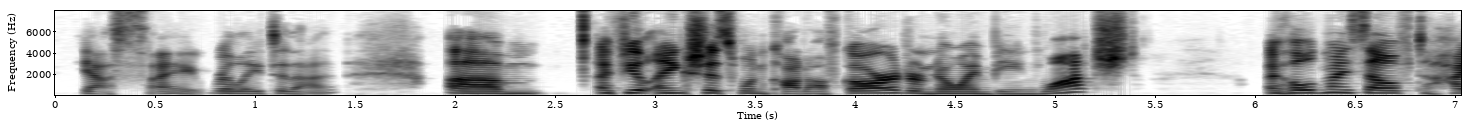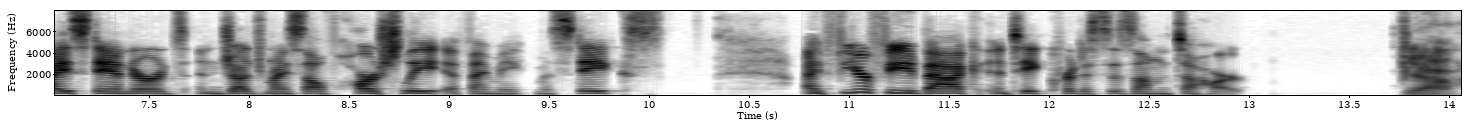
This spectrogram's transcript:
yes, I relate to that. Um, I feel anxious when caught off guard or know I'm being watched. I hold myself to high standards and judge myself harshly if I make mistakes. I fear feedback and take criticism to heart. Yeah.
